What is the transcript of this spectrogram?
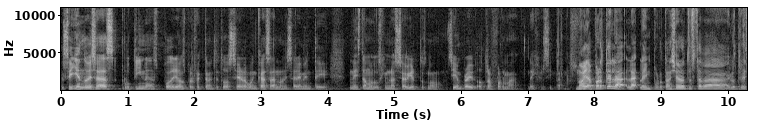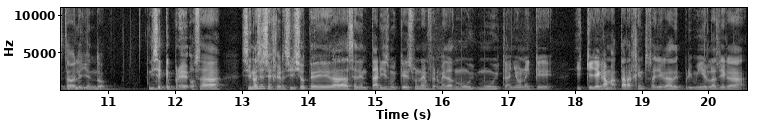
Siguiendo esas rutinas, podríamos perfectamente todos hacer algo en casa. No necesariamente necesitamos los gimnasios abiertos, ¿no? Siempre hay otra forma de ejercitarnos. No, y aparte la, la, la importancia, el otro, estaba, el otro día estaba leyendo, dice que, pre- o sea, si no haces ejercicio te da sedentarismo y que es una enfermedad muy, muy cañona y que, y que llega a matar a gente, o sea, llega a deprimirlas, llega...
